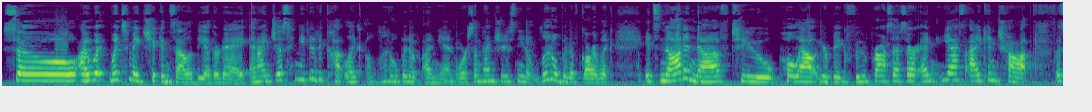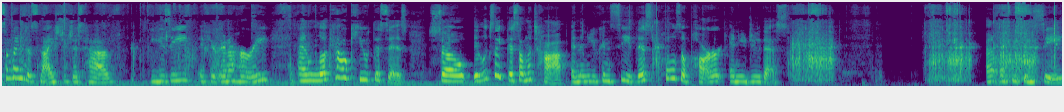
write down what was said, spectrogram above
So I went to make chicken salad the other day and I just needed to cut like a little bit of onion or sometimes you just need a little bit of garlic. It's not enough to pull out your big food processor. And yes, I can chop, but sometimes it's nice to just have easy if you're in a hurry. And look how cute this is. So it looks like this on the top, and then you can see this pulls apart and you do this. I don't know if you can see.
